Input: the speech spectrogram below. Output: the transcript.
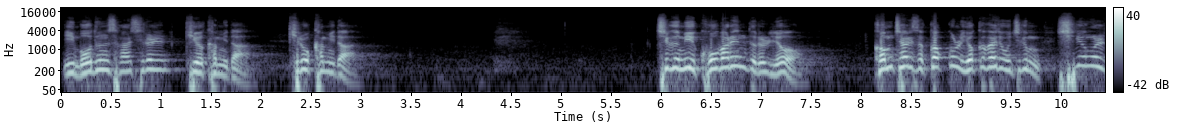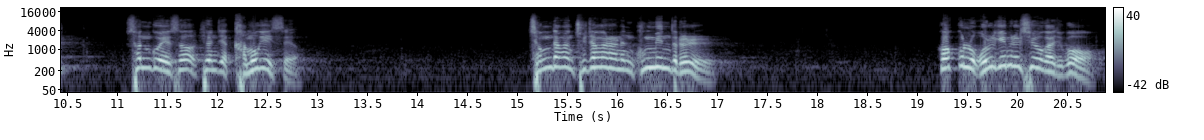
이 모든 사실을 기억합니다. 기록합니다. 지금 이 고발인들을요, 검찰에서 거꾸로 엮어가지고 지금 실형을 선고해서 현재 감옥에 있어요. 정당한 주장을 하는 국민들을 거꾸로 올개미를 씌워가지고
